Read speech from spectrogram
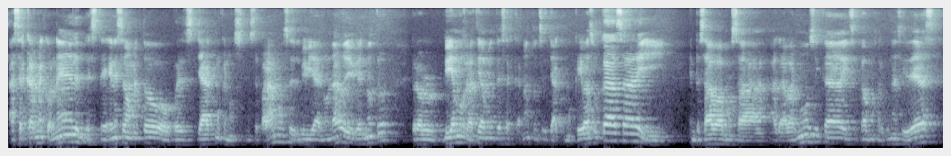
acercarme con él, este, en ese momento pues ya como que nos, nos, separamos, él vivía en un lado, yo vivía en otro, pero vivíamos relativamente cerca, ¿no? Entonces ya como que iba a su casa y empezábamos a, a grabar música y sacábamos algunas ideas.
